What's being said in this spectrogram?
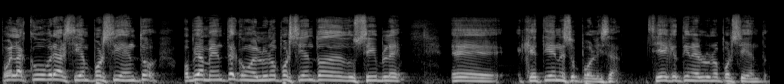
pues la cubre al 100%, obviamente con el 1% de deducible eh, que tiene su póliza, si es que tiene el 1%.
